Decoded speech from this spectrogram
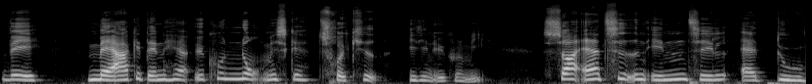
vil mærke den her økonomiske tryghed i din økonomi, så er tiden inde til, at du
